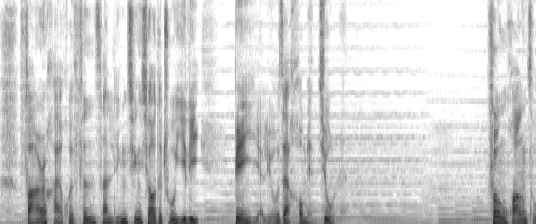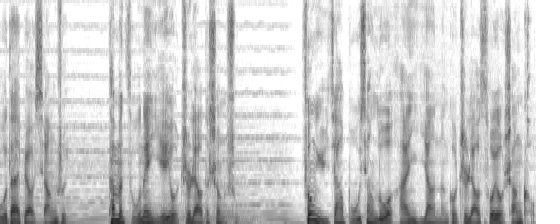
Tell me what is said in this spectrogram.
反而还会分散林清霄的注意力，便也留在后面救人。凤凰族代表祥瑞，他们族内也有治疗的圣术。风雨家不像洛寒一样能够治疗所有伤口，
